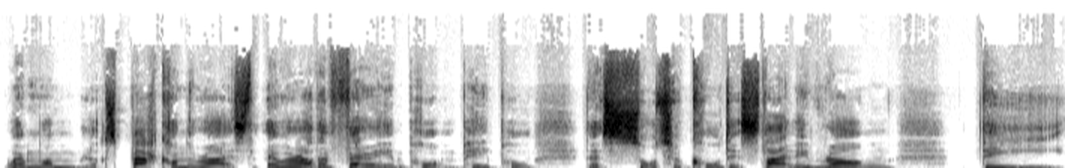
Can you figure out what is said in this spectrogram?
when one looks back on the riots that there were other very important people that sort of called it slightly wrong. The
